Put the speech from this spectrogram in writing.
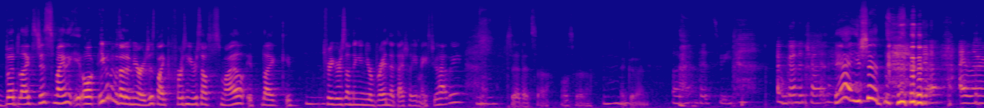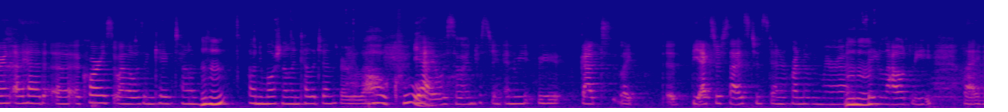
but like just smiling or even without a mirror just like forcing yourself to smile it like it mm-hmm. triggers something in your brain that actually makes you happy mm-hmm. so that's uh, also mm-hmm. a good one oh that's sweet I'm gonna try it. Yeah, you should. yeah, I learned. I had a, a, course while I was in Cape Town mm-hmm. on emotional intelligence, where we learned. Oh, cool. Yeah, it was so interesting, and we we got like the exercise to stand in front of a mirror mm-hmm. and say loudly, like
